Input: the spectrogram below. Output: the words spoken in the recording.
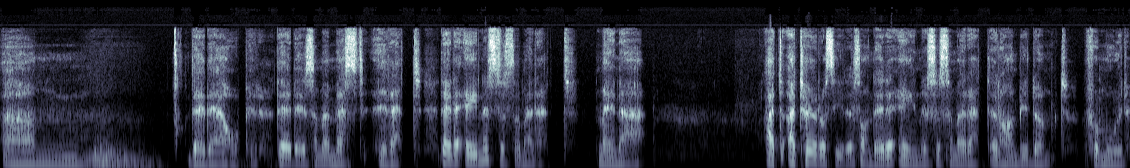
Um, det er det jeg håper. Det er det som er mest rett. Det er det eneste som er rett, mener jeg. Jeg, jeg tør å si det sånn. Det er det eneste som er rett, at han blir dømt for mord.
